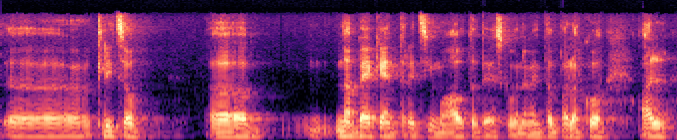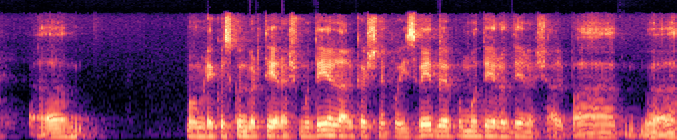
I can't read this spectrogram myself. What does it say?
uh, klicev uh, na backend, recimo Autodesk, ne vem, tam pa lahko ali. Um, bom rekel, skonvertiraš model ali kakšne poizvedbe po modelu delaš ali pa uh,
